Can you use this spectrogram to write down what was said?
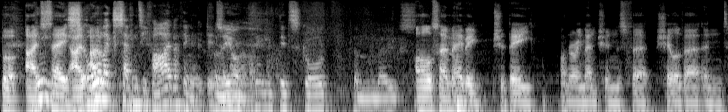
but I'd he, say he I, scored I like 75, I think, he did for Lyon. score. I think he did score the most. also maybe should be honorary mentions for Chilavert and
